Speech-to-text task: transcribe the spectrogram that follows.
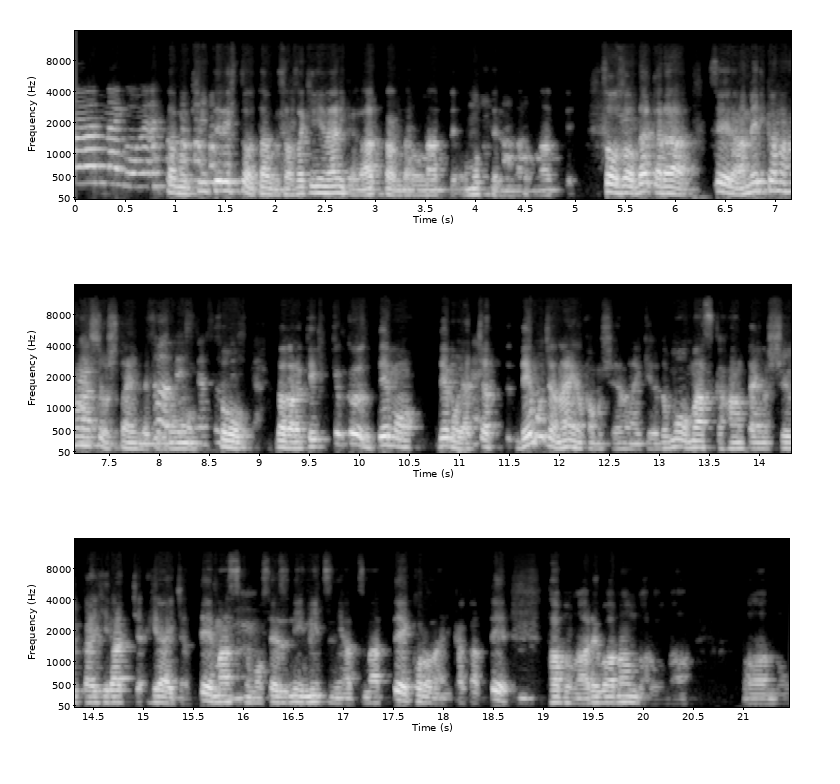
わんない、ごめん。多分聞いてる人は多分佐々木に何かがあったんだろうなって思ってるんだろうなって。そうそう、だから、セール、アメリカの話をしたいんだけれども、そうでした、そう。そうだから結局、デモ、デモやっちゃって、デモじゃないのかもしれないけれども、マスク反対の集会開っちゃ開いちゃって、マスクもせずに密に集まって、コロナにかかって、多分あれは何だろうな、あの、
